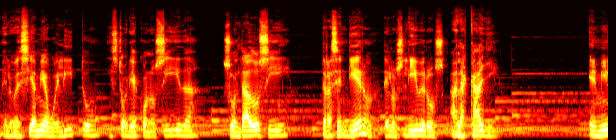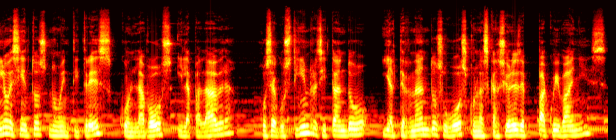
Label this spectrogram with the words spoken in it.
me lo decía mi abuelito, Historia Conocida, Soldado Sí, trascendieron de los libros a la calle. En 1993, con la voz y la palabra, José Agustín recitando y alternando su voz con las canciones de Paco Ibáñez,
